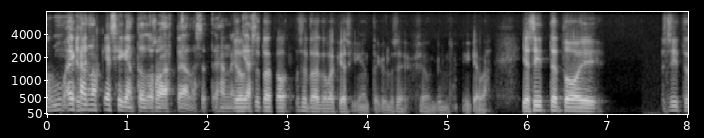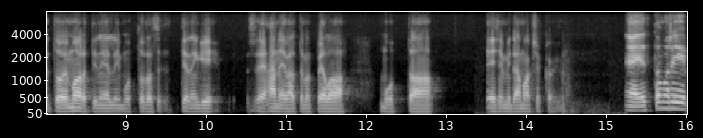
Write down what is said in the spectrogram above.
Mutta eikä hän ole keskikenttä tuossa FPLssä, että eihän ne Joo, se taitaa, olla- se taitaa olla keskikenttä kyllä, se, se on kyllä ikävä. Ja sitten toi, sitten toi Martinelli, mutta tota, se, tietenkin se, hän ei välttämättä pelaa, mutta ei se mitään maksakaan kyllä. Ei, että tommosia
